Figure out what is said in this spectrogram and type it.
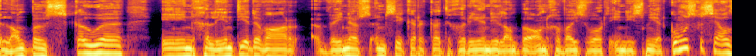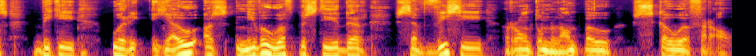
landbou skoue en geleenthede waar wenners in sekere kategorieë in die landbou aangewys word en dis meer. Kom ons gesels bietjie oor jou as nuwe hoofbestuurder se visie rondom landbou skoue veral.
